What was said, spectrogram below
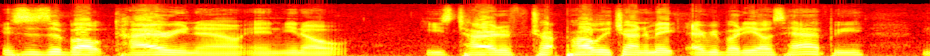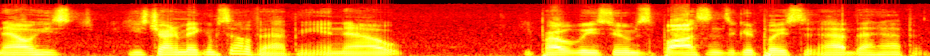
this is about Kyrie now, and you know he's tired of tr- probably trying to make everybody else happy. Now he's he's trying to make himself happy, and now he probably assumes Boston's a good place to have that happen.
